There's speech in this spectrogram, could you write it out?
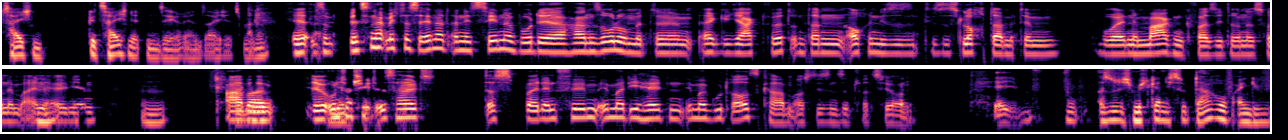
Zeichen gezeichneten Serien, sage ich jetzt mal, ne? Ja, so 'n bisschen hat mich das erinnert an die Szene, wo der Han Solo mit dem äh, gejagt wird und dann auch in dieses dieses Loch da mit dem wo er in dem Magen quasi drin ist von dem einen Mhm. Alien. Mhm. Ja, Aber nur der in Unterschied ist halt, dass bei den Filmen immer die Helden immer gut rauskamen aus diesen Situationen. Ja, i w w also, ich möchte gar nicht so darauf eingehen,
